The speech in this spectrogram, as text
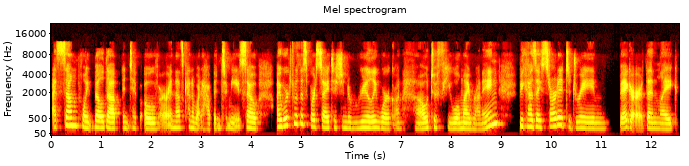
at some point, build up and tip over. And that's kind of what happened to me. So I worked with a sports dietitian to really work on how to fuel my running because I started to dream bigger than like,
